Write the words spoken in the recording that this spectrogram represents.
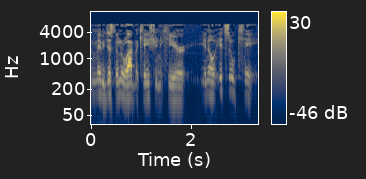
maybe just a little application here. You know, it's okay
